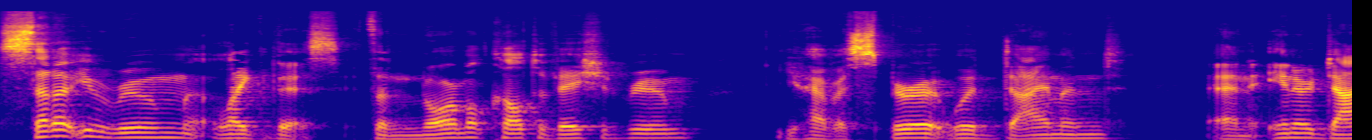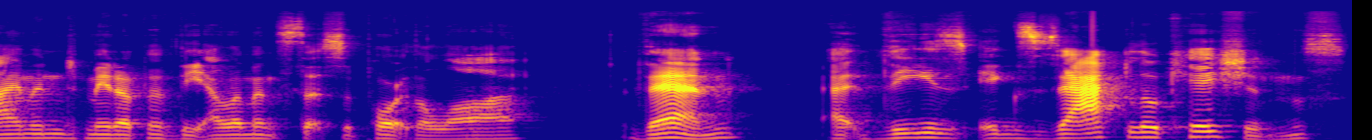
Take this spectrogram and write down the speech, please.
Set up your room like this. It's a normal cultivation room. You have a spirit wood diamond, an inner diamond made up of the elements that support the law. Then, at these exact locations,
